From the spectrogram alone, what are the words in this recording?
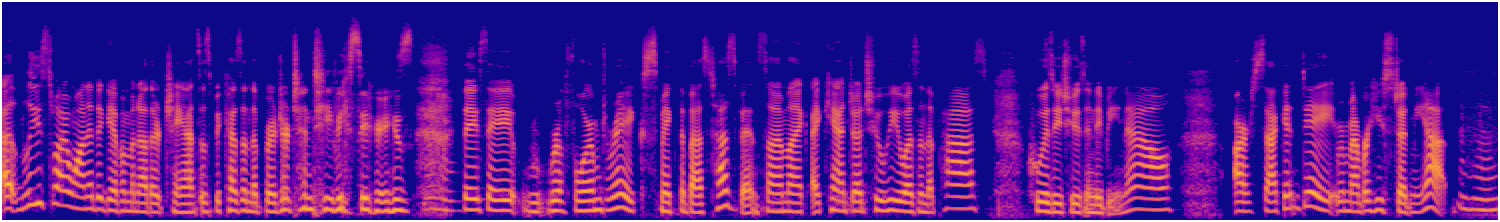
at least why I wanted to give him another chance is because in the Bridgerton TV series, mm-hmm. they say reformed rakes make the best husband. So I'm like, I can't judge who he was in the past. Who is he choosing to be now? Our second date, remember, he stood me up. Mm-hmm.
